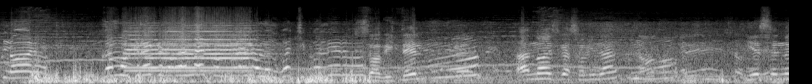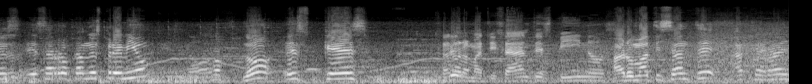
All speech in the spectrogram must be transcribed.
cloro. ¿Cómo crees que lo van a comprar los guachicoleros? Suavitel. No. Ah, no es gasolina. No. ¿Y ese no es, esa roja no es premium? No. No, es que es Son aromatizantes, pinos. aromatizante. Ah, caray.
